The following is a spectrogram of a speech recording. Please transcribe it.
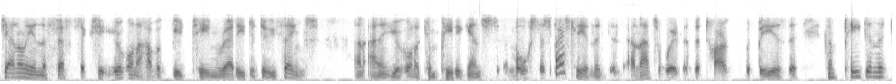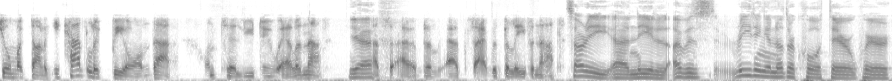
generally in the fifth sixth year, you're going to have a good team ready to do things. And, and, you're going to compete against most, especially in the, and that's where the, the target would be, is to compete in the Joe McDonagh. You can't look beyond that until you do well in that. Yeah, that's, I, that's, I would believe in that. Sorry, uh, Neal. I was reading another quote there. Where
